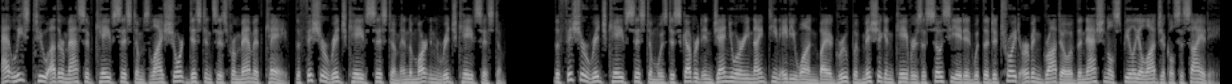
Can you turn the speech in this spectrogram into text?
At least two other massive cave systems lie short distances from Mammoth Cave, the Fisher Ridge Cave System and the Martin Ridge Cave System. The Fisher Ridge Cave System was discovered in January 1981 by a group of Michigan cavers associated with the Detroit Urban Grotto of the National Speleological Society.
